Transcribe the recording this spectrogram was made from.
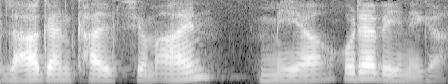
lagern Kalzium ein, mehr oder weniger.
